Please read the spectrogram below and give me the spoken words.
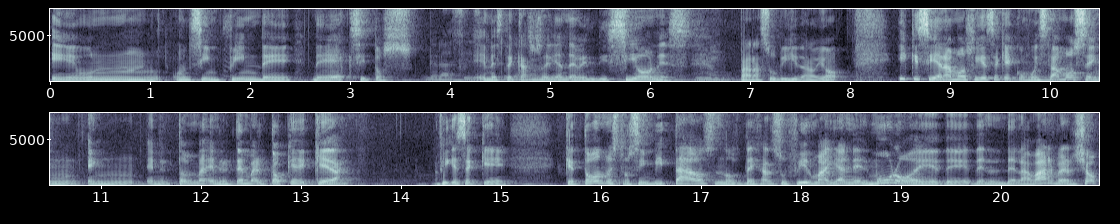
un, sinfín de, éxitos. En este caso serían de bendiciones para su vida, ¿oyó? Y quisiéramos, fíjese que como estamos en, el, tema, en el tema del toque de queda, fíjese que, que todos nuestros invitados nos dejan su firma allá en el muro de, de la barber shop.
